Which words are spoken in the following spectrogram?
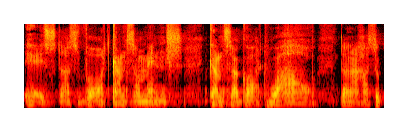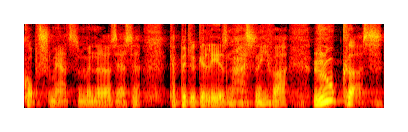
er ist das Wort, ganzer Mensch, ganzer Gott. Wow. Danach hast du Kopfschmerzen, wenn du das erste Kapitel gelesen hast, nicht wahr? Lukas,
